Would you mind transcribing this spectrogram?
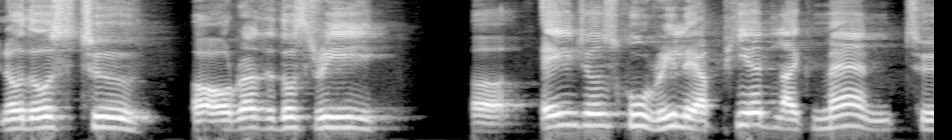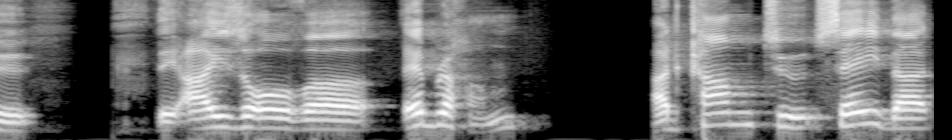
You know, those two uh, or rather those three uh, angels who really appeared like men to the eyes of uh, Abraham had come to say that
